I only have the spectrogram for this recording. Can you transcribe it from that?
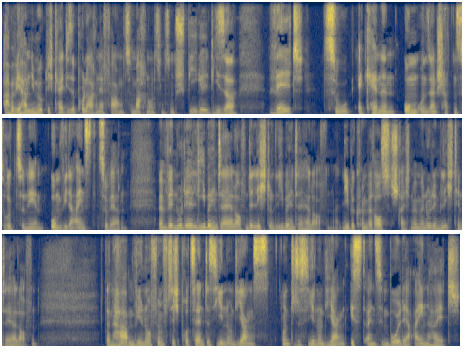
Aber wir haben die Möglichkeit, diese polaren Erfahrungen zu machen und uns zum Spiegel dieser Welt zu erkennen, um unseren Schatten zurückzunehmen, um wieder eins zu werden. Wenn wir nur der Liebe hinterherlaufen, der Licht und Liebe hinterherlaufen, Liebe können wir rausstreichen, wenn wir nur dem Licht hinterherlaufen, dann haben wir nur 50 Prozent des Yin und Yangs. Und das Yin und Yang ist ein Symbol der Einheit,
